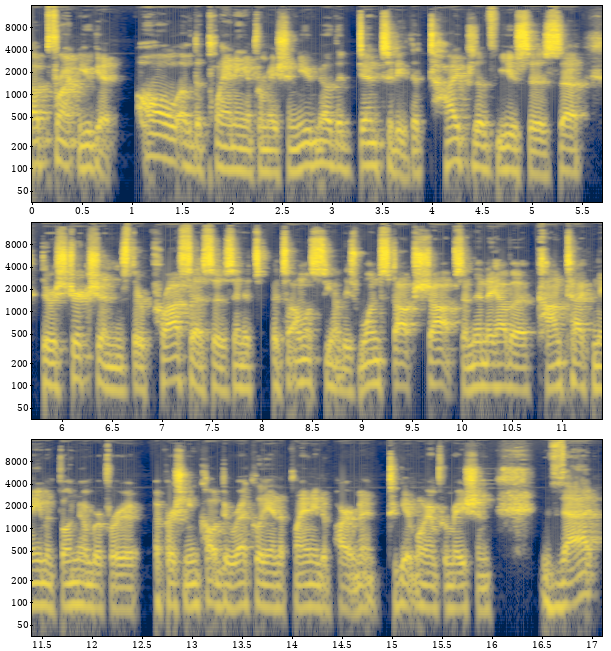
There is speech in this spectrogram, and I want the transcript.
up front you get all of the planning information. You know the density, the types of uses, uh, the restrictions, their processes, and it's it's almost you know these one stop shops. And then they have a contact name and phone number for a person you can call directly in the planning department to get more information. That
